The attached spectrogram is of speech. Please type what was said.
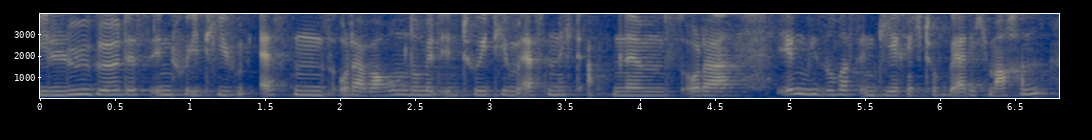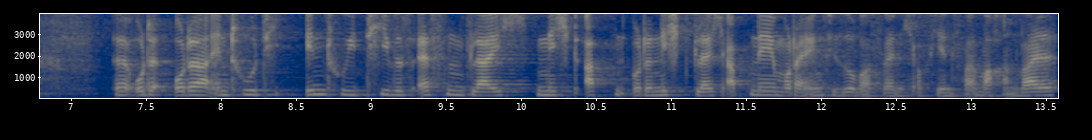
die Lüge des intuitiven Essens oder warum du mit intuitivem Essen nicht abnimmst oder irgendwie sowas in die Richtung werde ich machen. Äh, oder, oder intuitives Essen gleich nicht ab oder nicht gleich abnehmen oder irgendwie sowas werde ich auf jeden Fall machen, weil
